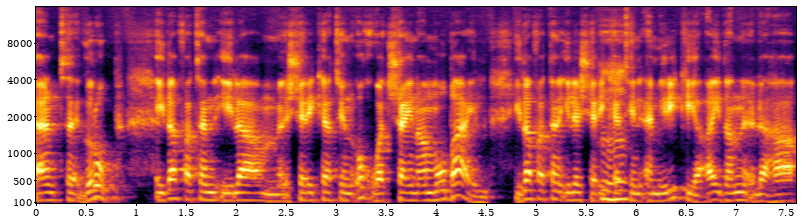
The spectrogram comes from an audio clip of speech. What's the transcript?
آنت جروب. إضافة إلى شركات أخرى تشاينا موبايل. إضافة إضافة إلى شركات أمريكية أيضا لها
